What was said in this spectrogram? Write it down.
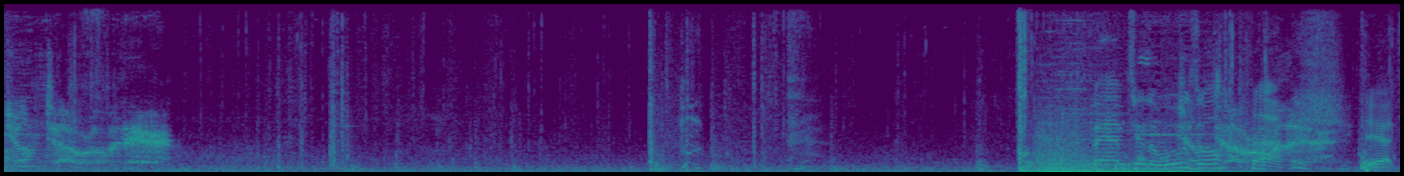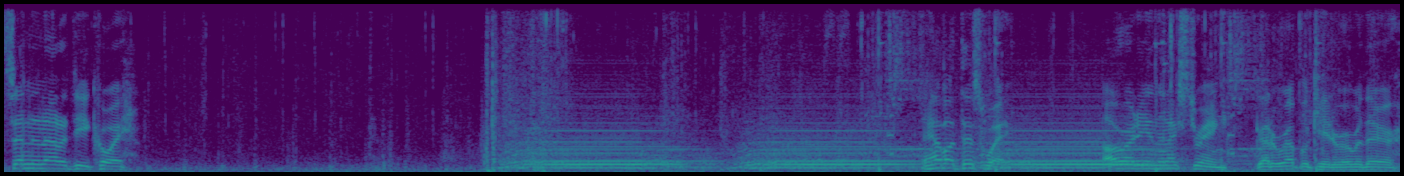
Jump tower over there. Bam to the woozle. tower over yeah, sending out a decoy. Hey, how about this way? Already in the next ring. Got a replicator over there.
